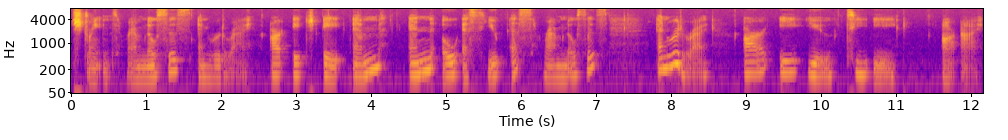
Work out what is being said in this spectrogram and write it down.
strains, rhamnosus and reuteri. R H A M N O S U S, rhamnosus, and Reuteri, R E U T E R I.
